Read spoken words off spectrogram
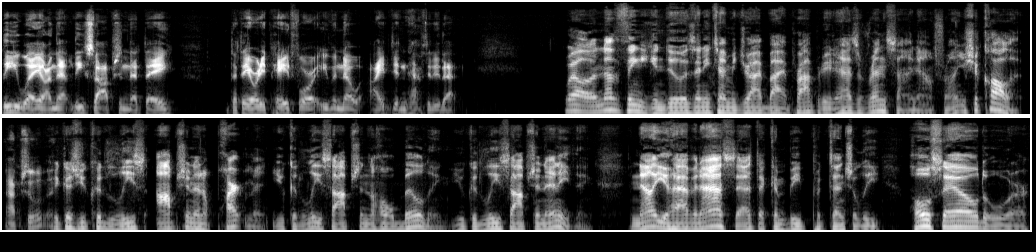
leeway on that lease option that they that they already paid for, even though I didn't have to do that. Well, another thing you can do is anytime you drive by a property that has a rent sign out front, you should call it. Absolutely. Because you could lease option an apartment. You could lease option the whole building. You could lease option anything. And now you have an asset that can be potentially wholesaled or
